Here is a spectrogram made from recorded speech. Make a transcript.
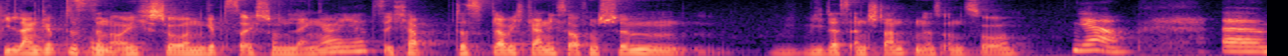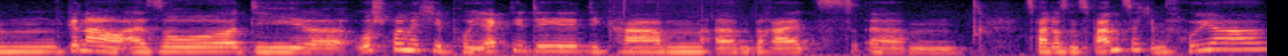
wie lange gibt es denn euch schon? Gibt es euch schon länger jetzt? Ich habe das, glaube ich, gar nicht so auf dem Schirm, wie das entstanden ist und so. Ja, ähm, genau. Also die äh, ursprüngliche Projektidee, die kam ähm, bereits ähm, 2020 im Frühjahr.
